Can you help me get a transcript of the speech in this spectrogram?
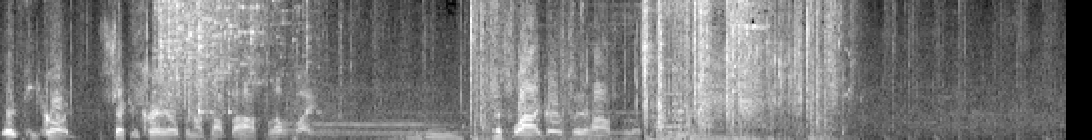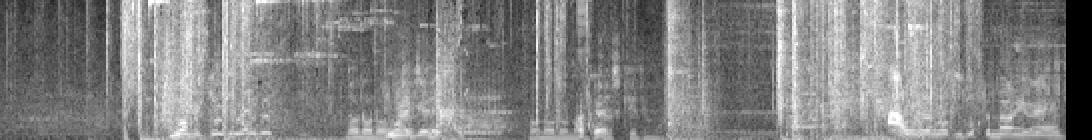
Red key card, second crate open on top of the hospital. That's why I go to the hospital. you want me to get you over? No, no, no. You want to just get it? No, no, no, no. Okay. Just kidding. I would have let you get the money, man.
